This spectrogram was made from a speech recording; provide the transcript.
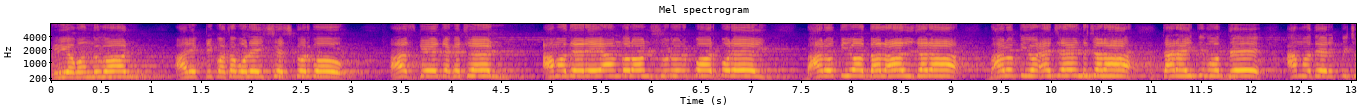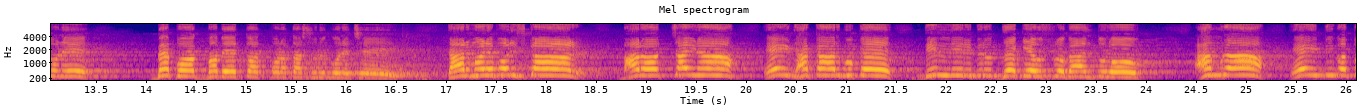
প্রিয় বন্ধুগণ, আরেকটি কথা বলেই শেষ করব। আজকে দেখেছেন, আমাদের এই আন্দোলন শুরুর পর পরেই ভারতীয় দালাল যারা ভারতীয় এজেন্ট যারা, তারা ইতিমধ্যে আমাদের পিছনে ব্যাপকভাবে তৎপরতা শুরু করেছে। তার মানে পরিষ্কার, ভারত চাই না এই ঢাকার বুকে দিল্লির বিরুদ্ধে কেউ স্লোগান তুলুক। আমরা এই বিগত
